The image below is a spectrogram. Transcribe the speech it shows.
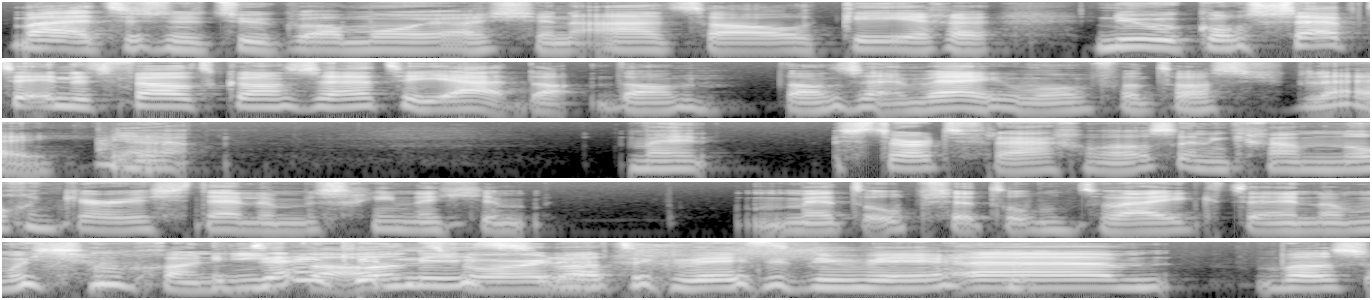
Maar het is natuurlijk wel mooi als je een aantal keren nieuwe concepten in het veld kan zetten. Ja, dan, dan, dan zijn wij gewoon fantastisch blij. ja. Mijn startvraag was, en ik ga hem nog een keer stellen. Misschien dat je hem met opzet ontwijkt en dan moet je hem gewoon Ik niet denk het niet, beantwoorden. want ik weet het niet meer. Ehm, was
